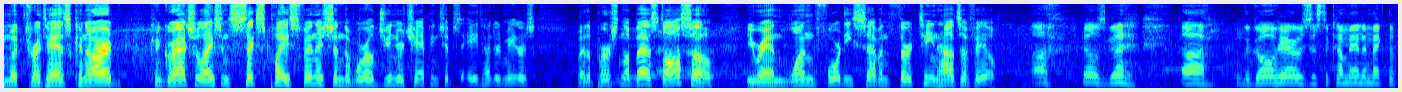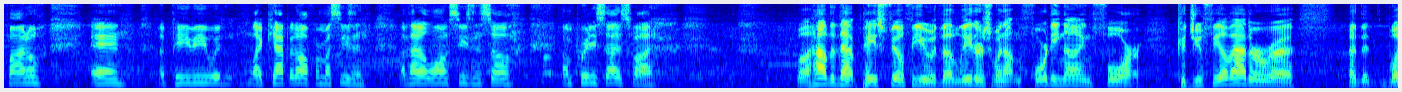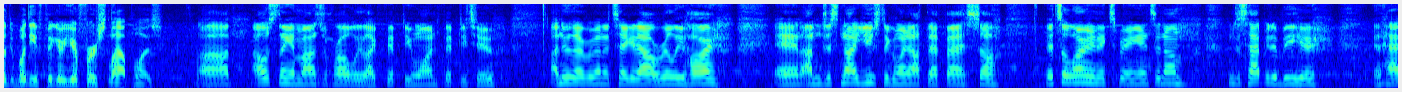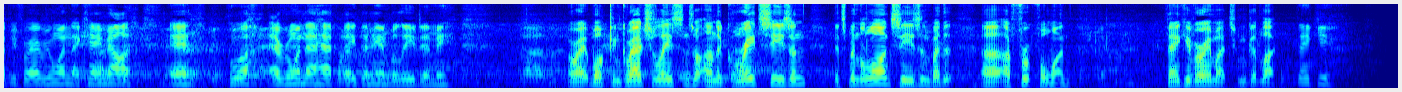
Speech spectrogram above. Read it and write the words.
I'm with Tre'Tez Kinnaird. Congratulations, sixth place finish in the World Junior Championships 800 meters with a personal best also. You ran 147.13. How's it feel? Uh, feels good. Uh, the goal here was just to come in and make the final, and a PB would like cap it off for my season. I've had a long season, so I'm pretty satisfied. Well, how did that pace feel for you? The leaders went out in 49.4. Could you feel that, or uh, uh, what, what do you figure your first lap was? Uh, I was thinking mine was probably like 51, 52. I knew they were going to take it out really hard, and I'm just not used to going out that fast. So it's a learning experience, and I'm, I'm just happy to be here and happy for everyone that came out and who, everyone that had faith in me and believed in me. All right, well, congratulations on a great season. It's been a long season, but uh, a fruitful one. Thank you very much, and good luck. Thank you.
